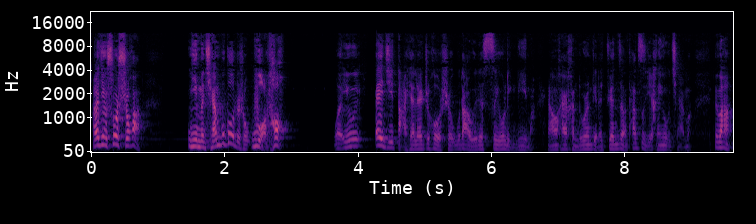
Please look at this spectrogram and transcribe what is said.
而且说实话，你们钱不够的时候，我掏。我因为埃及打下来之后是吴大维的私有领地嘛，然后还很多人给他捐赠，他自己很有钱嘛，对吧？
